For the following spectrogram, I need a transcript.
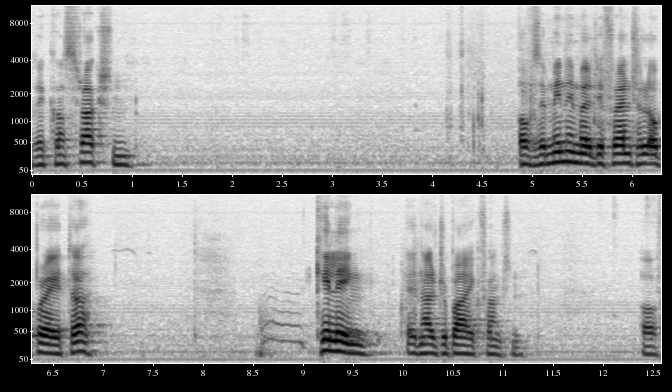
the construction of the minimal differential operator killing an algebraic function of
